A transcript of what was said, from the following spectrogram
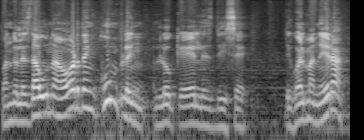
Cuando les da una orden, cumplen lo que él les dice. De igual manera,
